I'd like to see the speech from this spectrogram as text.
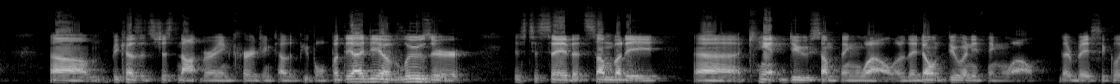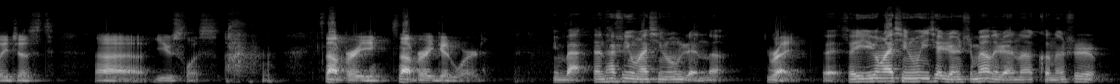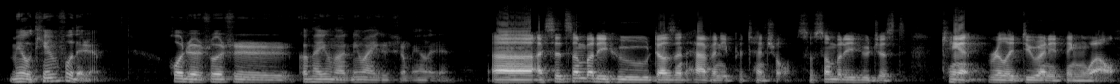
um, because it's just not very encouraging to other people. But the idea of loser is to say that somebody uh, can't do something well or they don't do anything well. They're basically just uh, useless. it's not very it's not very good word. 明白，但它是用来形容人的。 Right. 对，所以用来形容一些人什么样的人呢？可能是没有天赋的人，或者说是刚才用的另外一个是什么样的人？ Uh, I said somebody who doesn't have any potential. So somebody who just can't really do anything well.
